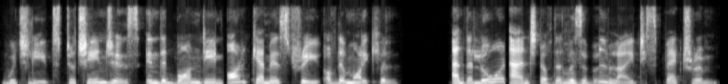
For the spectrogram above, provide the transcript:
which leads to changes in the bonding or chemistry of the molecule. At the lower end of the visible light spectrum,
